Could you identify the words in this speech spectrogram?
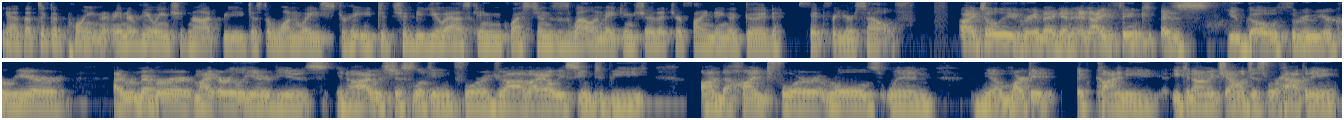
Yeah, that's a good point. Interviewing should not be just a one way street. It should be you asking questions as well and making sure that you're finding a good fit for yourself. I totally agree, Megan. And I think as you go through your career, I remember my early interviews, you know, I was just looking for a job. I always seemed to be on the hunt for roles when, you know, market economy economic challenges were happening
